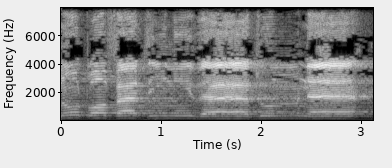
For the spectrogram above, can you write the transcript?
نطفة إذا تمنى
